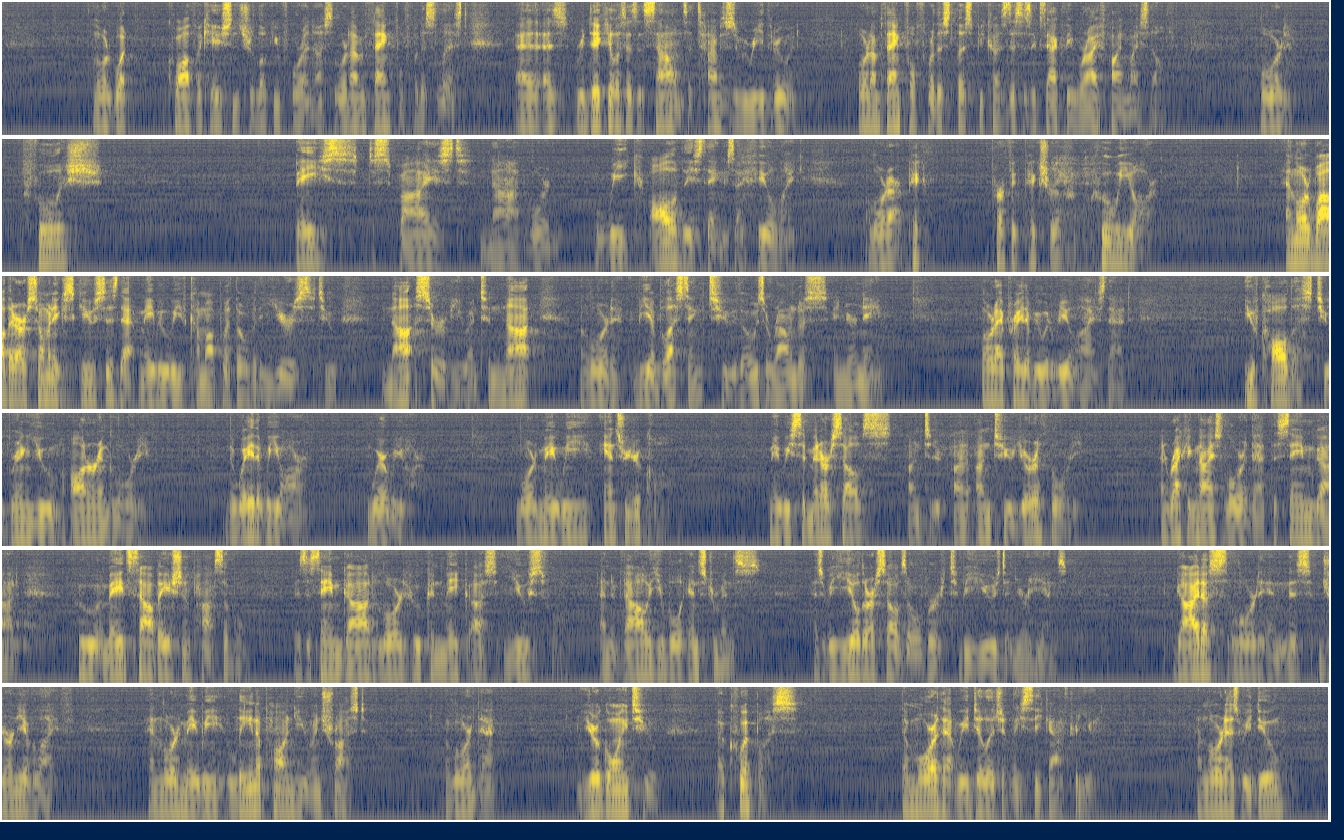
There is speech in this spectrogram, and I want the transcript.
Lord, what qualifications you're looking for in us. Lord, I'm thankful for this list. As, as ridiculous as it sounds at times as we read through it, Lord, I'm thankful for this list because this is exactly where I find myself. Lord, foolish, base, despised, not, Lord, weak, all of these things I feel like Lord, our pic- perfect picture of who we are. And Lord, while there are so many excuses that maybe we've come up with over the years to not serve you and to not, Lord, be a blessing to those around us in your name, Lord, I pray that we would realize that you've called us to bring you honor and glory the way that we are, where we are. Lord, may we answer your call. May we submit ourselves unto, unto your authority and recognize, Lord, that the same God who made salvation possible is the same God, Lord, who can make us useful and valuable instruments as we yield ourselves over to be used in your hands. Guide us, Lord, in this journey of life. And Lord, may we lean upon you and trust, Lord, that you're going to equip us the more that we diligently seek after you. And Lord, as we do,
